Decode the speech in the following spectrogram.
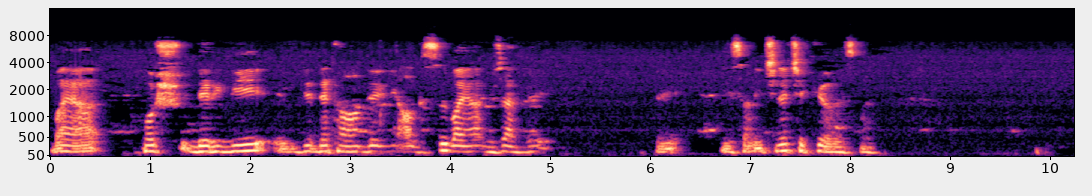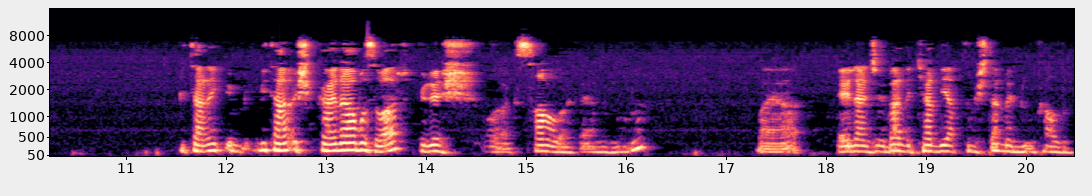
Bayağı hoş derinliği, net alan derinliği algısı bayağı güzel ve e, insanı içine çekiyor resmen. Bir tane bir tane ışık kaynağımız var. Güneş olarak, sun olarak ayarladım bunu. Bayağı eğlenceli. Ben de kendi yaptığım işten memnun kaldım.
